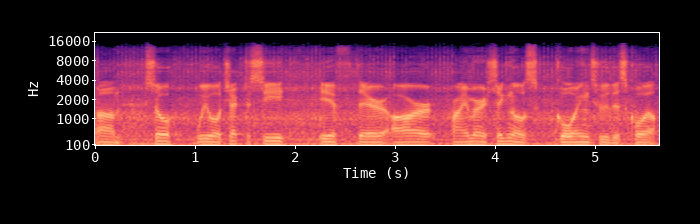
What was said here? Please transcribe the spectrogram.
Um, so we will check to see if there are primary signals going to this coil.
